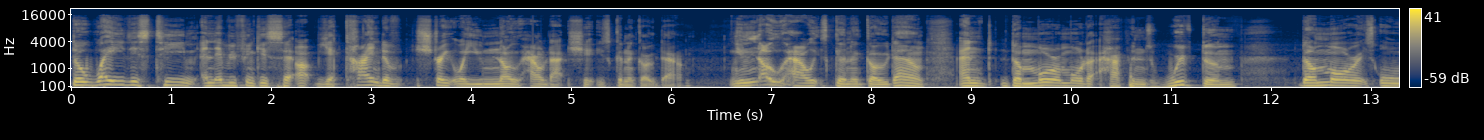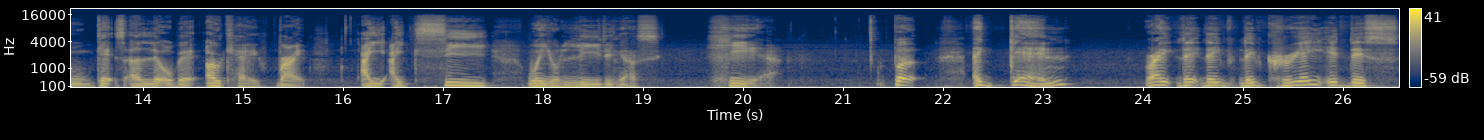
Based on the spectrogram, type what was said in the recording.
the way this team and everything is set up, you kind of straight away you know how that shit is gonna go down. You know how it's gonna go down. And the more and more that happens with them, the more it's all gets a little bit okay, right. I I see where you're leading us here. But again, right, they they've they've created this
